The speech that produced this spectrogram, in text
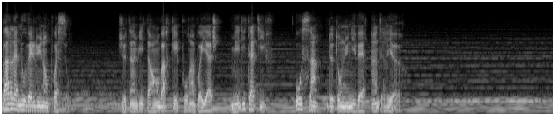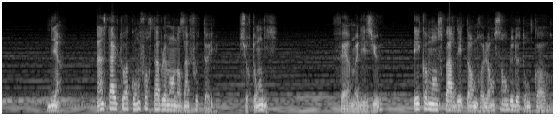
par la nouvelle lune en poisson. Je t'invite à embarquer pour un voyage méditatif au sein de ton univers intérieur. Bien, installe-toi confortablement dans un fauteuil, sur ton lit. Ferme les yeux et commence par détendre l'ensemble de ton corps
